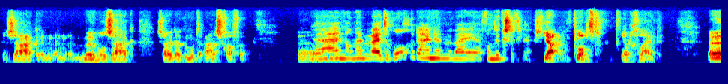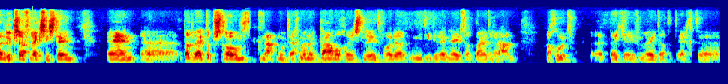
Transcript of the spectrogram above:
zaak, een, een, een meubelzaak, zou je dat moeten aanschaffen. Eh, Ja, en dan hebben wij het rolgordijn hebben wij, van Luxeflex. ja, klopt. Je hebt gelijk. Luxaflex systeem. En eh, dat werkt op stroom. Nou, moet echt met een kabel geïnstalleerd worden. Niet iedereen heeft dat bij het raam. Maar goed, eh, dat je even weet dat het echt... eh,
